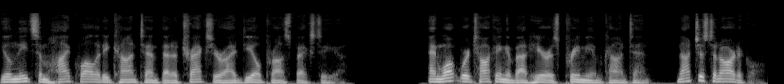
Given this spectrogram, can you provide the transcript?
you'll need some high quality content that attracts your ideal prospects to you. And what we're talking about here is premium content, not just an article.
